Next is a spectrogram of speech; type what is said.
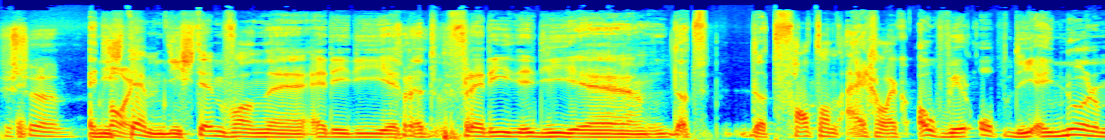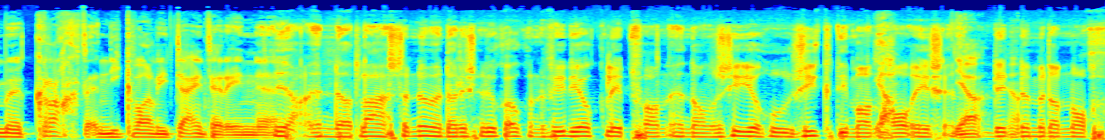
Dus, en die mooi. stem, die stem van eh, Eddie, die, eh, Fred- dat, Freddy, die, dat, dat valt dan eigenlijk ook weer op. Die enorme kracht en die kwaliteit erin. Ja, en dat laatste nummer, daar is natuurlijk ook een videoclip van. En dan zie je hoe ziek die man Ja. al is. En Ja, dit ja. nummer dan nog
